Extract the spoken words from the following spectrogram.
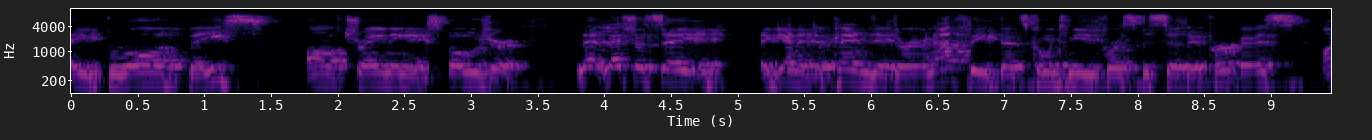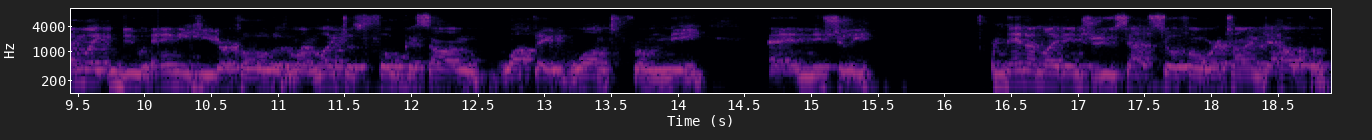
a broad base of training exposure. Let, let's just say it again, it depends. If they're an athlete that's coming to me for a specific purpose, I mightn't do any heat or cold with them. I might just focus on what they want from me uh, initially. And then I might introduce that stuff over time to help them.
